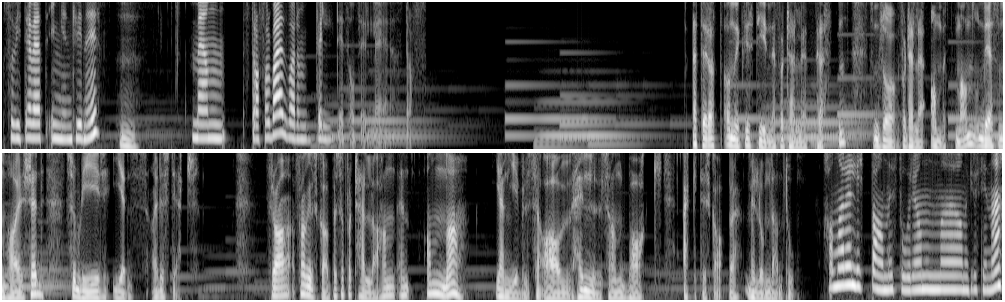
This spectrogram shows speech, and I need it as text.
så vidt jeg vet, ingen kvinner. Mm. Men straffarbeid var en veldig sannsynlig straff. Etter at Anne Kristine forteller presten, som så forteller amtmannen om det som har skjedd, så blir Jens arrestert. Fra fangenskapet så forteller han en annen gjengivelse av hendelsene bak ekteskapet mellom dem to. Han har en litt annen historie om eh, Anne Kristine.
